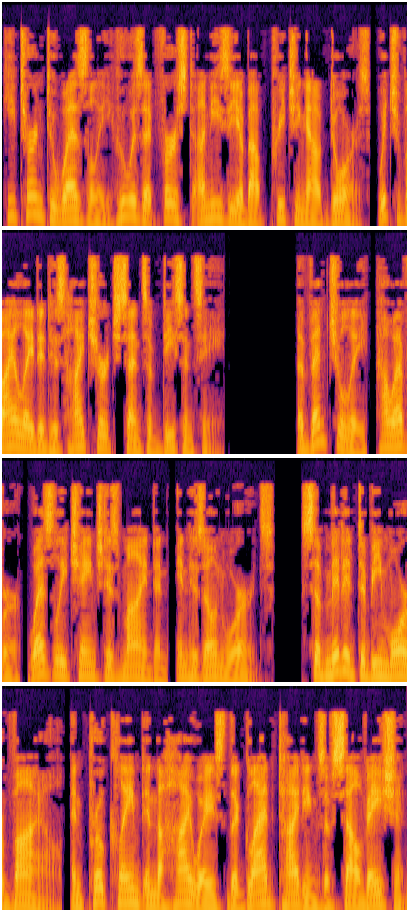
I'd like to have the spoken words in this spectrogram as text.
He turned to Wesley who was at first uneasy about preaching outdoors, which violated his high church sense of decency. Eventually, however, Wesley changed his mind and, in his own words, "...submitted to be more vile, and proclaimed in the highways the glad tidings of salvation."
